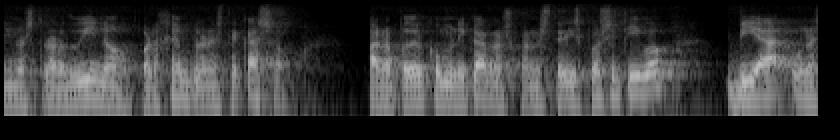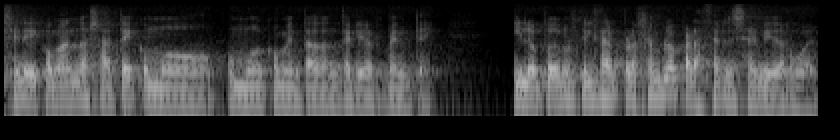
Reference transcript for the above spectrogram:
nuestro Arduino, por ejemplo, en este caso, para poder comunicarnos con este dispositivo vía una serie de comandos AT como, como he comentado anteriormente. Y lo podemos utilizar, por ejemplo, para hacer de servidor web,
